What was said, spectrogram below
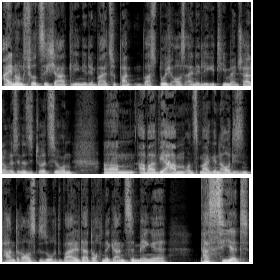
41-Yard-Linie den Ball zu panten, was durchaus eine legitime Entscheidung ist in der Situation. Ähm, aber wir haben uns mal genau diesen Punt rausgesucht, weil da doch eine ganze Menge passiert.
